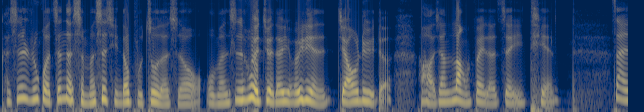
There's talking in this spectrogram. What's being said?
可是，如果真的什么事情都不做的时候，我们是会觉得有一点焦虑的，好像浪费了这一天。在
